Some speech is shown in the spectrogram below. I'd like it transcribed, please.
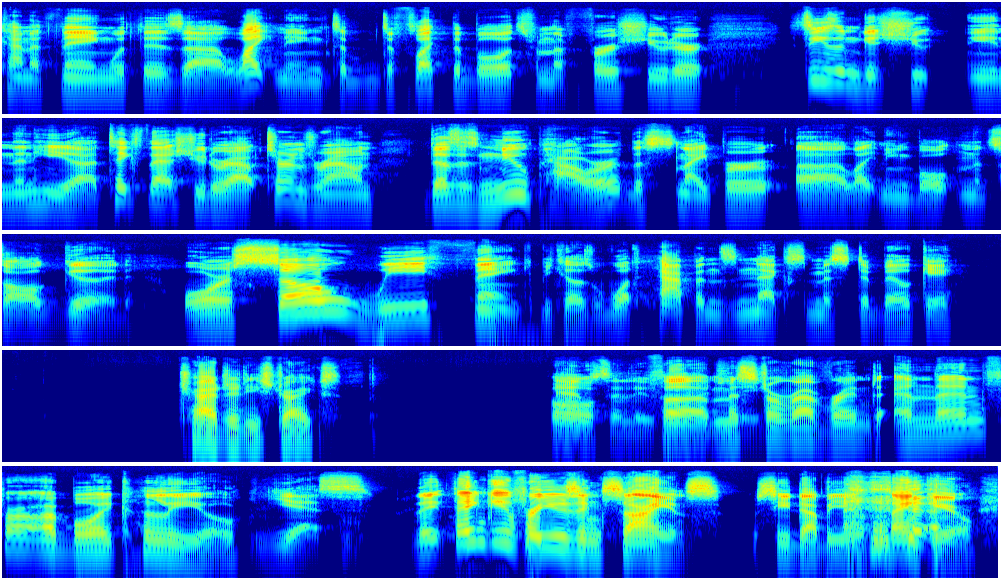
kind of thing with his uh, lightning to deflect the bullets from the first shooter. Sees him get shoot, and then he uh, takes that shooter out, turns around, does his new power, the sniper uh, lightning bolt, and it's all good. Or so we think, because what happens next, Mr. Bilky? Tragedy strikes. For, Absolute for tragedy. Mr. Reverend, and then for our boy Khalil. Yes. They, thank you for using science, CW. Thank you.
